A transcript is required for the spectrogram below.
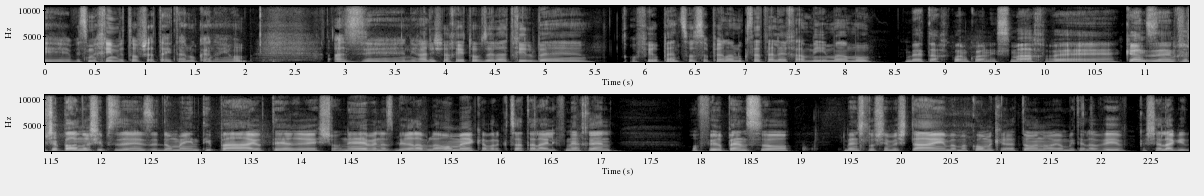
אה, ושמחים וטוב שאתה איתנו כאן היום. אז אה, נראה לי שהכי טוב זה להתחיל באופיר פנסו ספר לנו קצת עליך מי מה מו. בטח קודם כל אני אשמח וכן זה אני חושב ש partnership זה זה דומיין טיפה יותר אה, שונה ונסביר עליו לעומק אבל קצת עליי לפני כן. אופיר פנסו בן 32 במקור מקריית אונו היום מתל אביב קשה להגיד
